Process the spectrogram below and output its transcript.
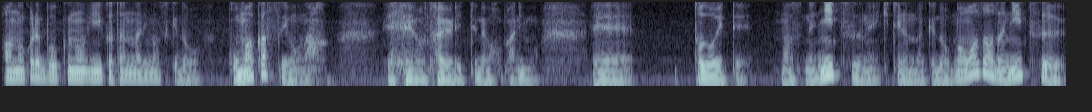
あのこれ僕の言い方になりますけどごまかすような、えー、お便りっていうのが他にも、えー、届いてますね。2通ね来てるんだけど、まあ、わざわざ2通、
